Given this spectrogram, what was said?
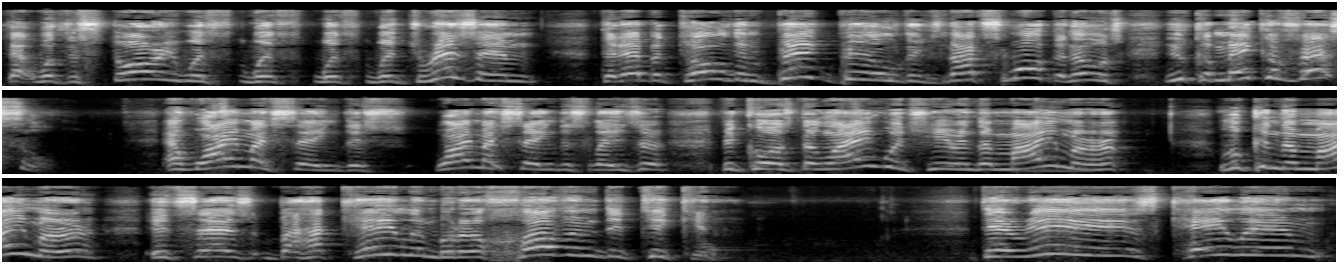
that with the story with, with, with, with Drizin, that Rebbe told him big buildings, not small. In other words, you can make a vessel. And why am I saying this? Why am I saying this, Lazer? Because the language here in the Mimer, look in the Mimer, it says, Bahakelim rechavim detikin. There is kalim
